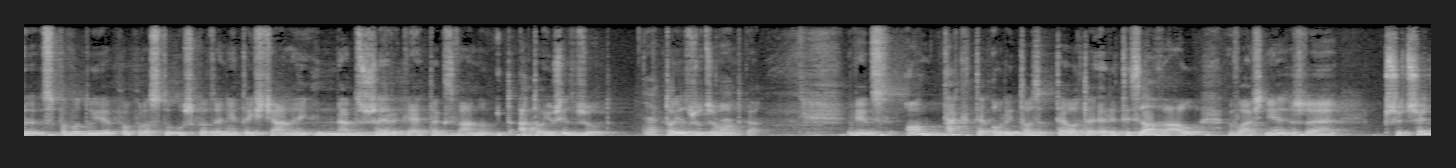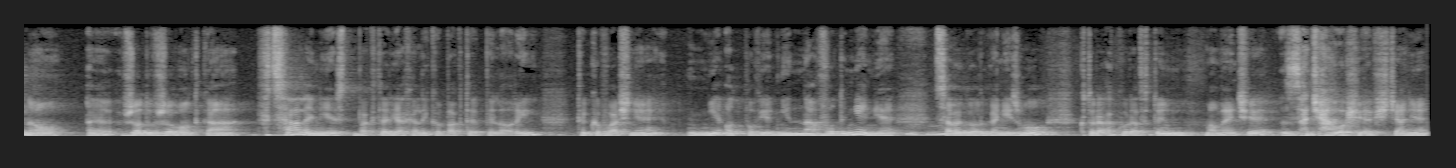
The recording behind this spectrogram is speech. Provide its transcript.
e, spowoduje po prostu uszkodzenie tej ściany, nadżerkę tak zwaną, a to już jest wrzód. Tak. To jest wrzód żołądka. Tak. Więc on tak teoretyzował właśnie, że przyczyną E, wrzodów żołądka wcale nie jest bakteria Helicobacter pylori, tylko właśnie nieodpowiednie nawodnienie mhm. całego organizmu, które akurat w tym momencie zadziało się w ścianie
